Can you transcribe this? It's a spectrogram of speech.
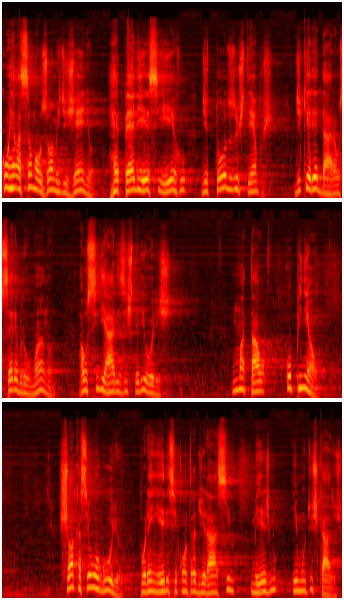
com relação aos homens de gênio, repele esse erro de todos os tempos de querer dar ao cérebro humano auxiliares exteriores. Uma tal opinião. Choca seu orgulho, porém ele se contradirá a si mesmo em muitos casos.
